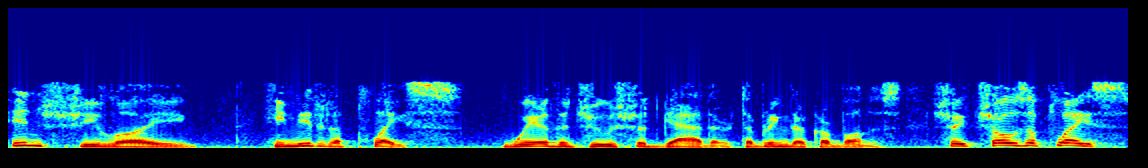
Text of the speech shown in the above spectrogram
In Shiloh, he needed a place where the Jews should gather to bring their karbonas. So he chose a place.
